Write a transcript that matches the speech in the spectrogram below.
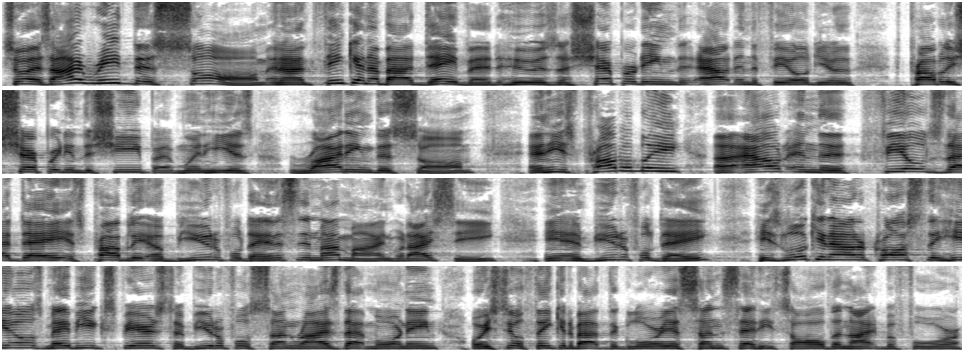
So, as I read this psalm, and I'm thinking about David, who is a shepherding out in the field, you know, probably shepherding the sheep when he is writing this psalm. And he's probably uh, out in the fields that day. It's probably a beautiful day. And this is in my mind what I see. A beautiful day. He's looking out across the hills. Maybe he experienced a beautiful sunrise that morning, or he's still thinking about the glorious sunset he saw the night before.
